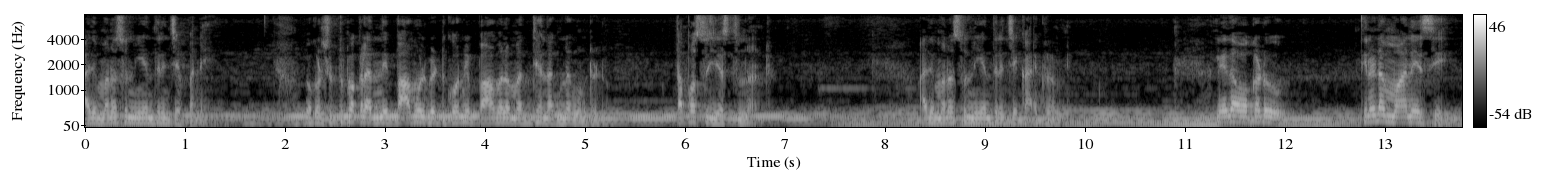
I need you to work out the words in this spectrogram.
అది మనసు నియంత్రించే పని. ఒక చుట్టుపక్కల అన్ని పాములు పెట్టుకొని పాముల మధ్య నగ్నంగా ఉంటాడు. తపస్సు చేస్తున్నాడు. అది మనసు నియంత్రించే కార్యక్రమమే. లేదా ఒకడు తినడం మానేసి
